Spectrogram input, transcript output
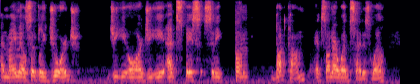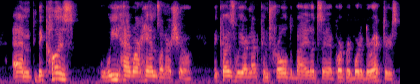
And my email is simply George G E O R G E at spacecitycon.com. It's on our website as well. And because we have our hands on our show, because we are not controlled by, let's say, a corporate board of directors,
